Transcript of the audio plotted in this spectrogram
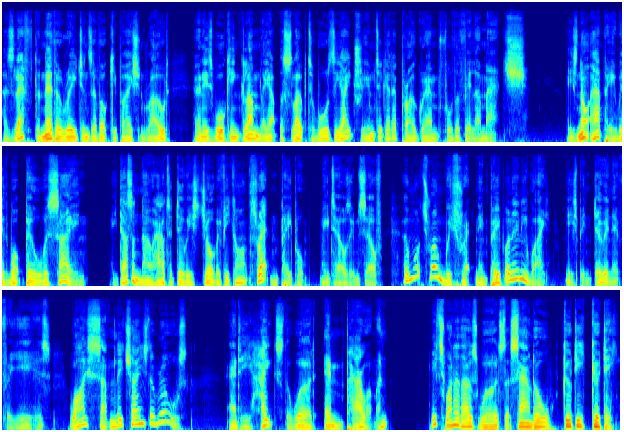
has left the nether regions of Occupation Road and is walking glumly up the slope towards the atrium to get a programme for the Villa match. He's not happy with what Bill was saying. He doesn't know how to do his job if he can't threaten people, he tells himself. And what's wrong with threatening people anyway? He's been doing it for years. Why suddenly change the rules? And he hates the word empowerment. It's one of those words that sound all goody goody,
